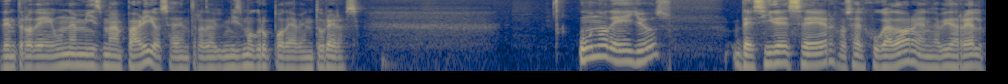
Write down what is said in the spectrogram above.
dentro de una misma party, o sea, dentro del mismo grupo de aventureros. Uno de ellos decide ser, o sea, el jugador en la vida real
